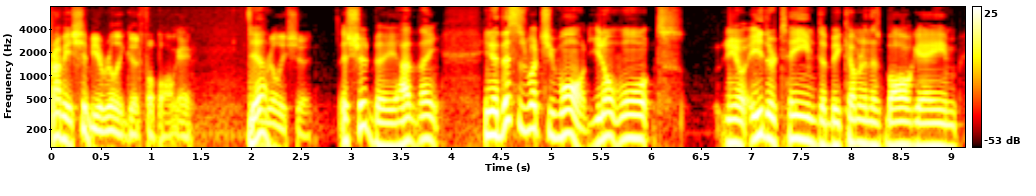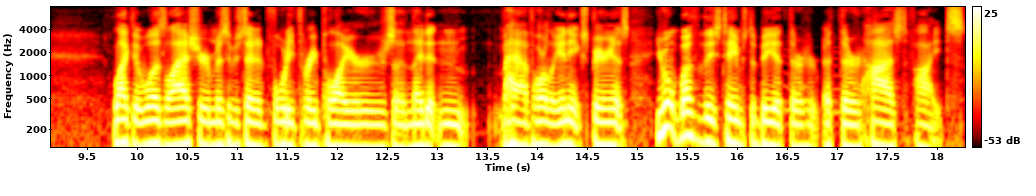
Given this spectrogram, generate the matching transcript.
Robbie, it should be a really good football game. Yeah, It really should. It should be. I think you know this is what you want. You don't want you know either team to be coming in this ball game like it was last year. Mississippi State had 43 players and they didn't have hardly any experience. You want both of these teams to be at their at their highest of heights,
